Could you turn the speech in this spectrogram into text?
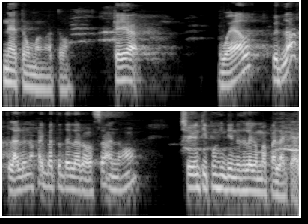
netong mga to. Kaya, well, good luck. Lalo na kay Bato de la Rosa, ano? Siya yung tipong hindi na talaga mapalagay.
